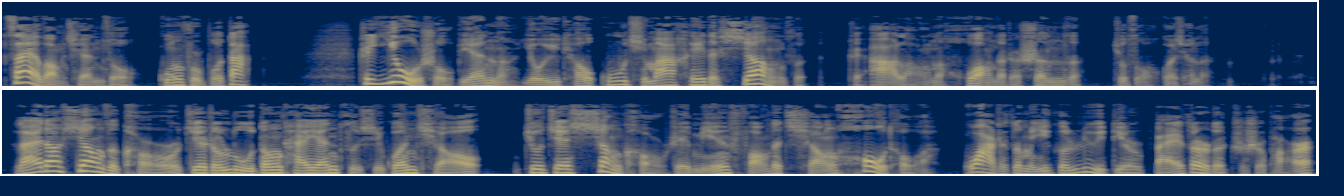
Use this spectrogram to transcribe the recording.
再往前走，功夫不大，这右手边呢有一条乌漆麻黑的巷子。这阿郎呢晃荡着身子就走过去了。来到巷子口，接着路灯抬眼仔细观瞧。就见巷口这民房的墙后头啊，挂着这么一个绿底儿白字的指示牌儿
